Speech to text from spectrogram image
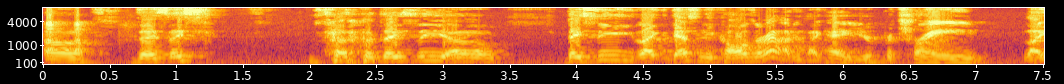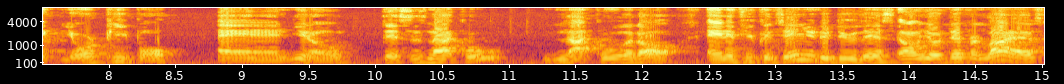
uh, they, they, so they see, um, they see, like, Destiny calls her out. He's like, hey, you're betraying, like, your people, and, you know, this is not cool. Not cool at all. And if you continue to do this on your different lives,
